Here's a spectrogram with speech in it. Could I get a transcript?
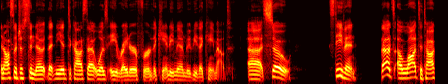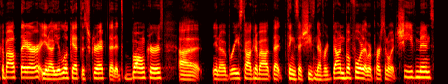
And also just to note that Nia DaCosta was a writer for the Candyman movie that came out. Uh, so, Steven, that's a lot to talk about there. You know, you look at the script that it's bonkers. Uh, you know, Brie's talking about that things that she's never done before that were personal achievements.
